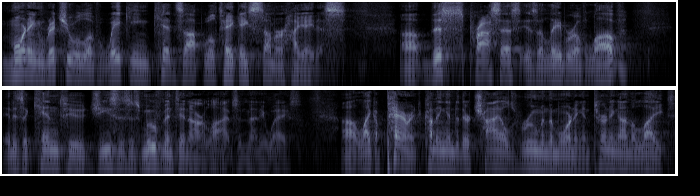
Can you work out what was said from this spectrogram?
morning ritual of waking kids up will take a summer hiatus. Uh, this process is a labor of love. It is akin to Jesus' movement in our lives in many ways. Uh, like a parent coming into their child's room in the morning and turning on the light.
